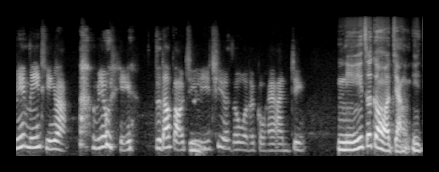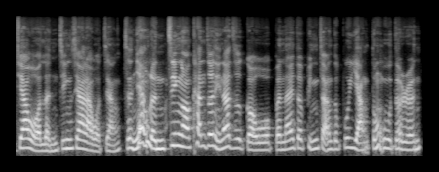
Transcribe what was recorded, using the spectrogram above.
没没停啊，没有停，直到宝鸡离去的时候，我的狗还安静。你一直跟我讲，你叫我冷静下来，我讲怎样冷静哦？看着你那只狗，我本来的平常都不养动物的人，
